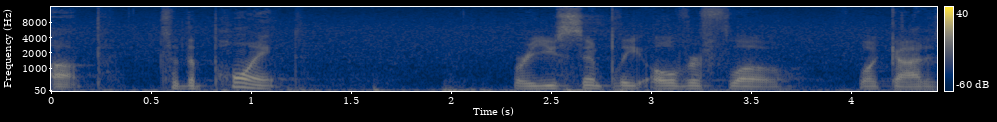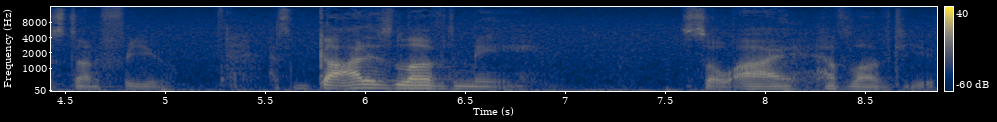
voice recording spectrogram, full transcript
up to the point where you simply overflow what God has done for you. As God has loved me, so I have loved you.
